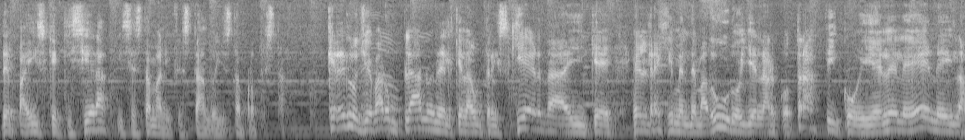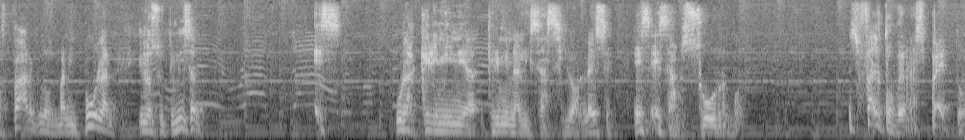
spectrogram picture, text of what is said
de país que quisiera y se está manifestando y está protestando. Quererlos llevar a un plano en el que la ultraizquierda y que el régimen de Maduro y el narcotráfico y el ELN y las FARC los manipulan y los utilizan es una crimina- criminalización, es, es, absurdo, es falto de respeto.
